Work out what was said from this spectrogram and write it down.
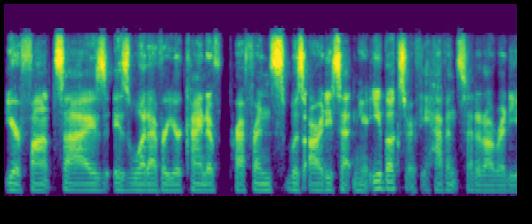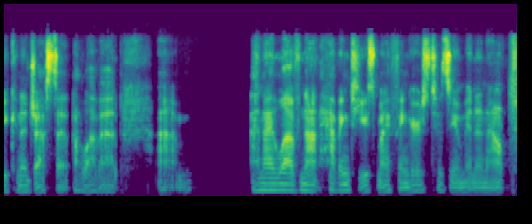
Your font size is whatever your kind of preference was already set in your ebooks, or if you haven't set it already, you can adjust it. I love it. Um, and I love not having to use my fingers to zoom in and out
